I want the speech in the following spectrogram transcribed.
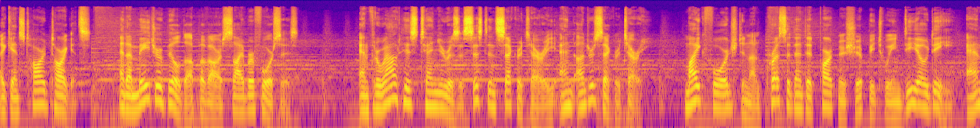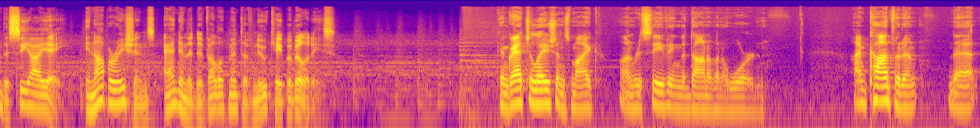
against hard targets, and a major buildup of our cyber forces and throughout his tenure as Assistant Secretary and Undersecretary, Mike forged an unprecedented partnership between DoD and the CIA in operations and in the development of new capabilities. Congratulations, Mike, on receiving the Donovan Award. I'm confident that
